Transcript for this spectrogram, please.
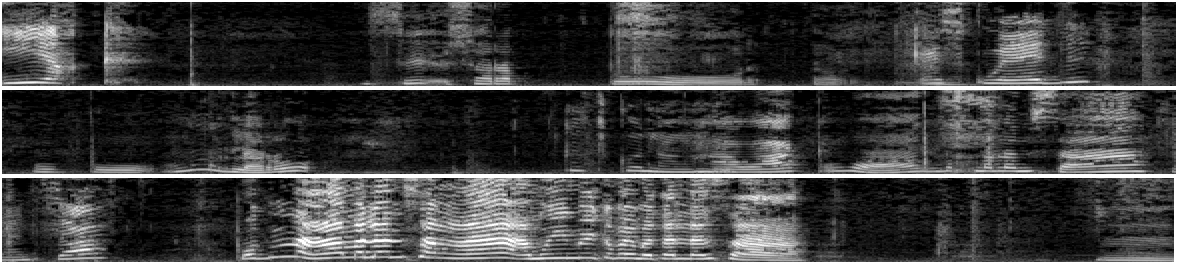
Iyak. Si, sarap to. Oh. Kay squid. Opo. Ano maglaro? Gusto ko ng hawak. Wag, bak malansa. Sansa. Wag na, malansa nga. Amuyin mo yung kamay matan lansa. Hmm.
